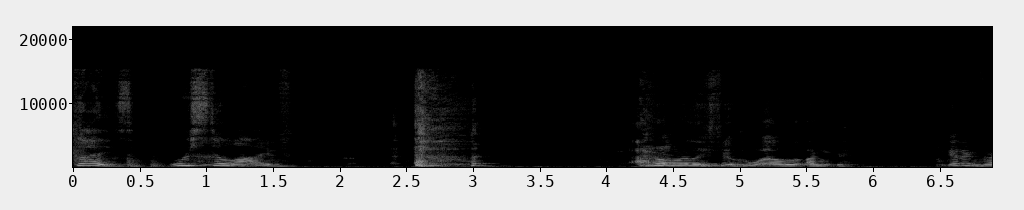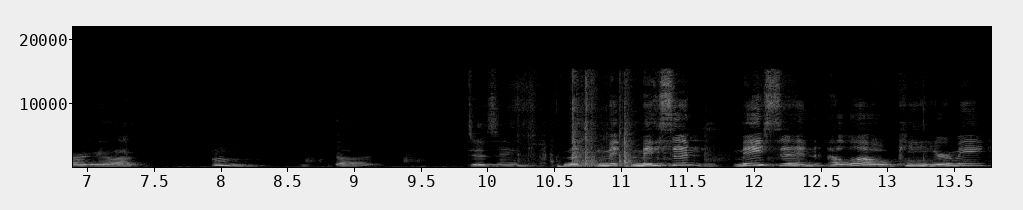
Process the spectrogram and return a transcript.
Guys, we're still alive. I don't really feel well. I'm getting very uh uh dizzy. Ma- Ma- Mason, Mason, hello, can you hear me?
